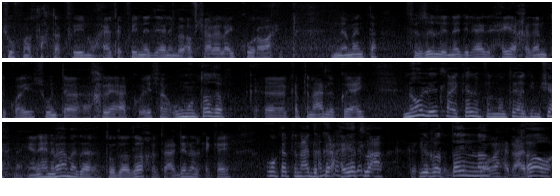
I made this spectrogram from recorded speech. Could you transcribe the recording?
وشوف مصلحتك فين وحياتك فين. النادي الأهلي ما بيقفش على لعيب كورة واحد. إنما أنت في ظل النادي الأهلي الحقيقة خدمت كويس وأنت أخلاقك كويسة ومنتظر آه، كابتن عادل القيعي إن هو اللي يطلع يتكلم في المنطقة دي مش إحنا. يعني إحنا مهما تتداخل تعدينا الحكاية هو كابتن عادل القيعي هيطلع يغطي لنا آه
